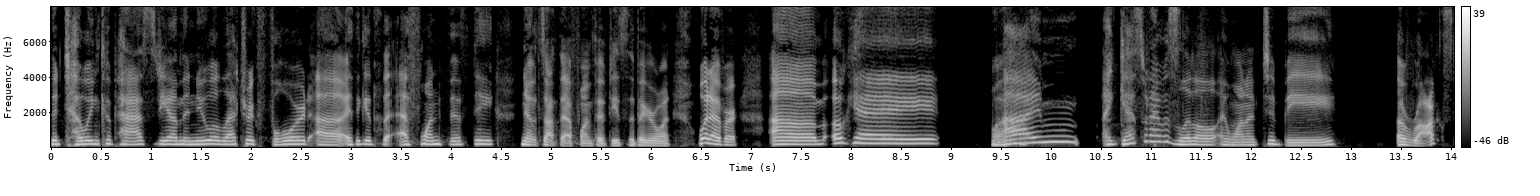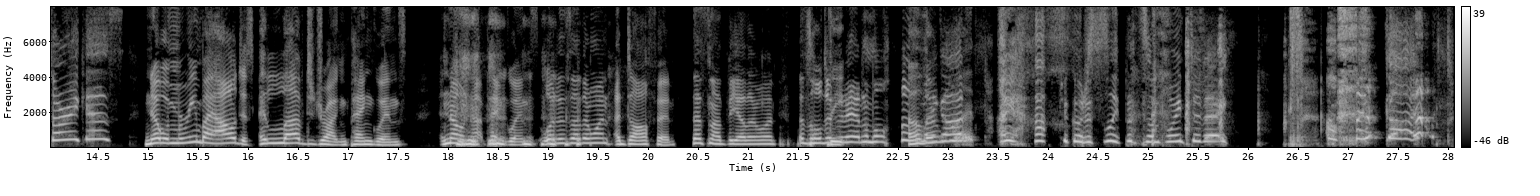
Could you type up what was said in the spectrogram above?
the towing capacity on the new electric Ford. Uh, I think it's the F one fifty. No, it's not the F one fifty. It's the bigger one. Whatever. Um. Okay. I'm. I guess when I was little, I wanted to be a rock star. I guess. No, a marine biologist. I loved drawing penguins. No, not penguins. what is the other one? A dolphin. That's not the other one. That's a whole The different animal. Oh my god. one? I have to go to sleep at some point today. Oh my god!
